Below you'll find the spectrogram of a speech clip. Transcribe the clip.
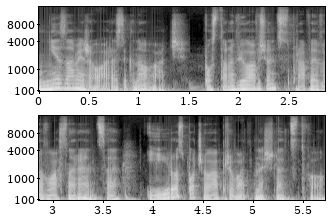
nie zamierzała rezygnować. Postanowiła wziąć sprawy we własne ręce i rozpoczęła prywatne śledztwo.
